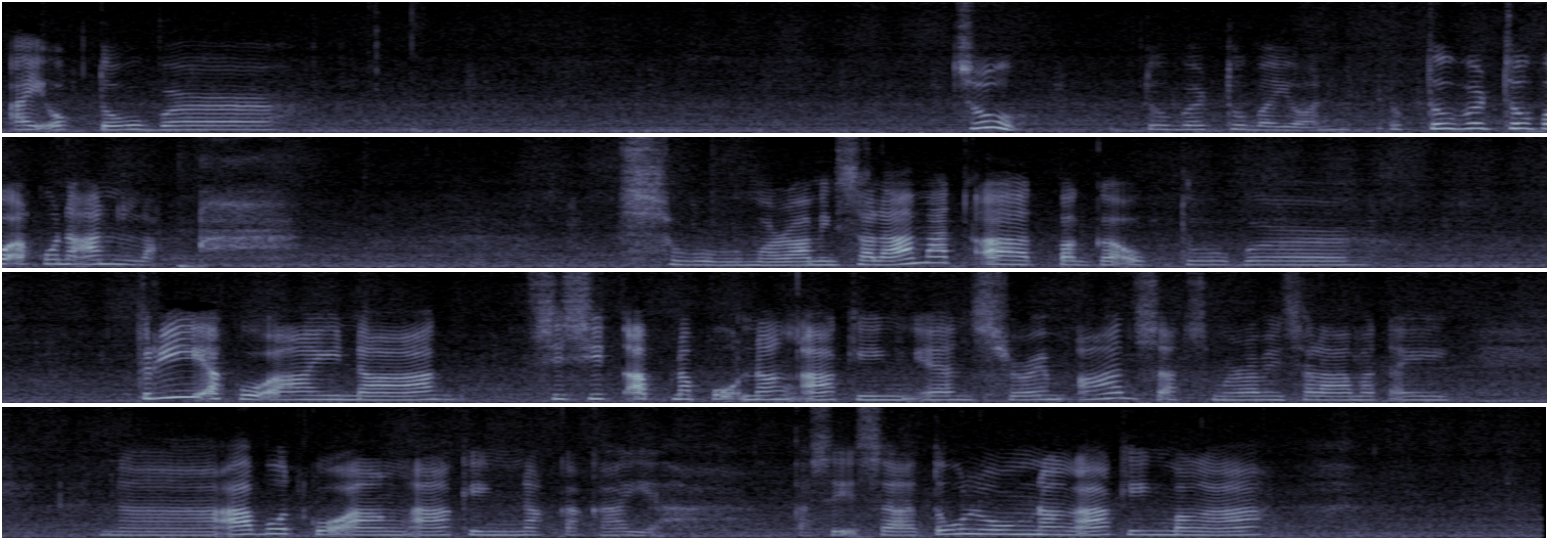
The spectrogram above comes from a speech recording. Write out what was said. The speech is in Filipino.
ay October 2 October 2 ba yon? October 2 po ako na-unlock. So, maraming salamat at pagka October 3 ako ay nag sit up na po ng aking Instagram ads at maraming salamat ay naabot ko ang aking nakakaya. Kasi sa tulong ng aking mga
